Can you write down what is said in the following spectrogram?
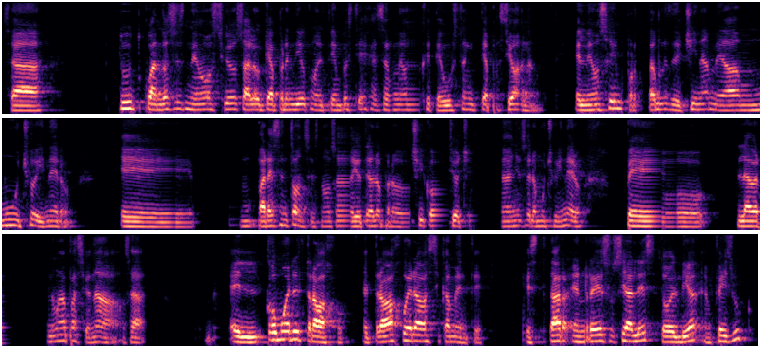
sea, tú cuando haces negocios, algo que he aprendido con el tiempo es que tienes que hacer negocios que te gustan y te apasionan. El negocio de importar desde China me daba mucho dinero. Eh, para ese entonces, ¿no? O sea, yo te hablo para chicos de 18 años era mucho dinero, pero la verdad no me apasionaba. O sea, el, ¿cómo era el trabajo? El trabajo era básicamente estar en redes sociales todo el día, en Facebook,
